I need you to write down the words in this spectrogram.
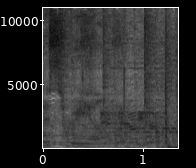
Thomas Real.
